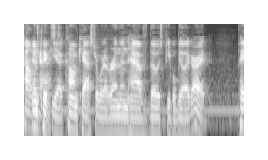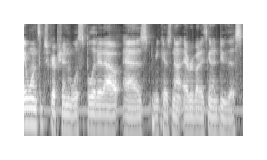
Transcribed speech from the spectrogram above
Yeah, and pick Comcast. yeah Comcast or whatever, and then have those people be like, all right, pay one subscription. We'll split it out as because not everybody's going to do this.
